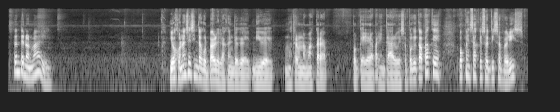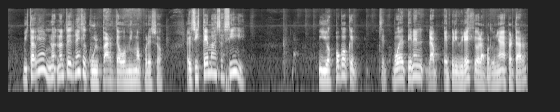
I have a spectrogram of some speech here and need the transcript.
Bastante normal. Y ojo, no se sienta culpable la gente que vive mostrar una máscara por querer aparentar o eso. Porque capaz que vos pensás que eso te hizo feliz. Y está bien, no, no te tenés que culparte a vos mismo por eso. El sistema es así. Y los pocos que se tienen el privilegio o la oportunidad de despertar,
